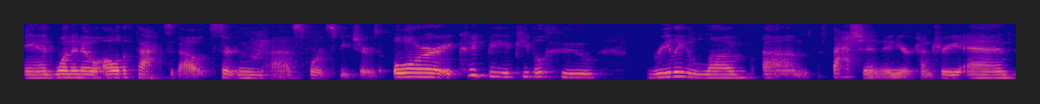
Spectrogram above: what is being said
and want to know all the facts about certain uh, sports features. Or it could be people who really love um, fashion in your country and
